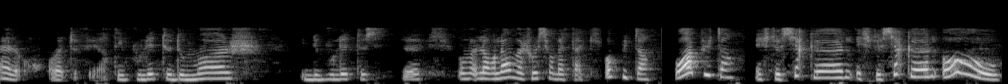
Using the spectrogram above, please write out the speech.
Alors, on va te faire des boulettes de. Et des boulettes... Alors là, on va jouer sur l'attaque. Oh putain. Oh putain. Et je te circle. Et je te circle. Oh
